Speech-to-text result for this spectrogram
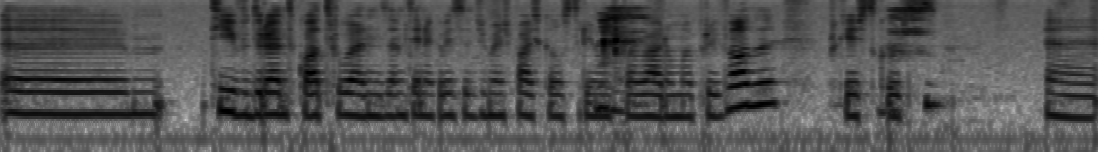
Ahm, tive durante 4 anos a meter na cabeça dos meus pais que eles teriam de pagar uma privada, porque este curso, ah,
